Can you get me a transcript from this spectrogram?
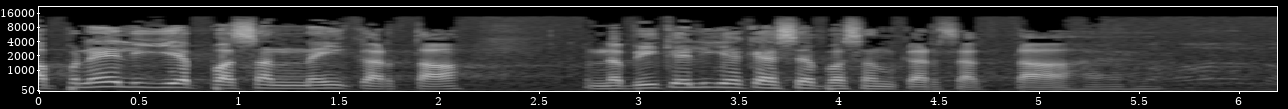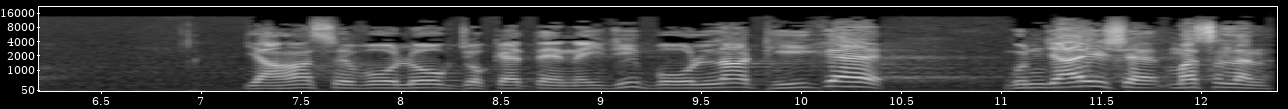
अपने लिए पसंद नहीं करता। नबी के लिए कैसे पसंद कर सकता है? यहाँ से वो लोग जो कहते हैं, नहीं जी, बोलना ठीक है, गुंजाइश है। मसलन,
